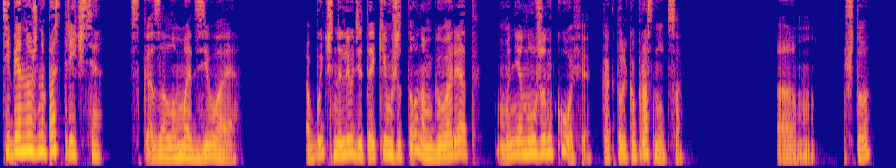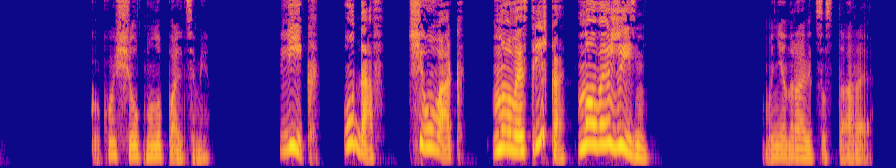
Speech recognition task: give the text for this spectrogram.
«Тебе нужно постричься», — сказала Мэтт, зевая. Обычно люди таким же тоном говорят «мне нужен кофе», как только проснутся. «Эм, что?» Коко щелкнула пальцами. «Вик, удав, чувак, новая стрижка, новая жизнь!» «Мне нравится старая»,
